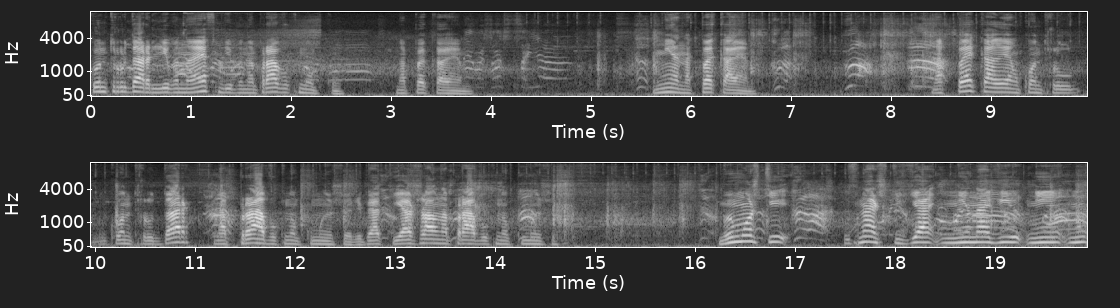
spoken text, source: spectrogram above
Контрудар либо на F, либо на правую кнопку. На ПКМ. Не, на ПКМ. На ПКМ контру... контрудар на правую кнопку мыши. Ребят, я жал на правую кнопку мыши. Вы можете знать, что я ненавижу, не, ну,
